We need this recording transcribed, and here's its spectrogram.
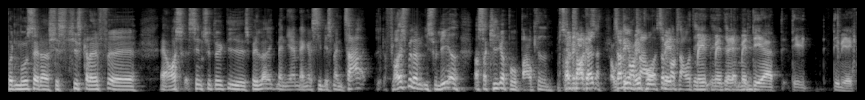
på den modsatte, Shiskarev øh, er også sindssygt dygtige spillere, ikke? men ja, man kan sige, hvis man tager fløjspilleren isoleret, og så kigger på bagkæden, Så er altså, så er det godt med klar over, er det, men det er, det, vil jeg ikke.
